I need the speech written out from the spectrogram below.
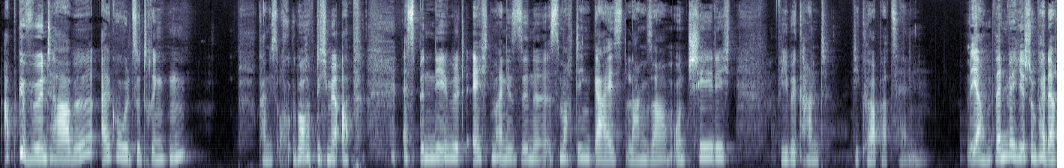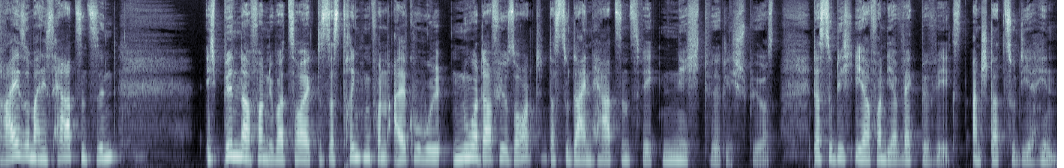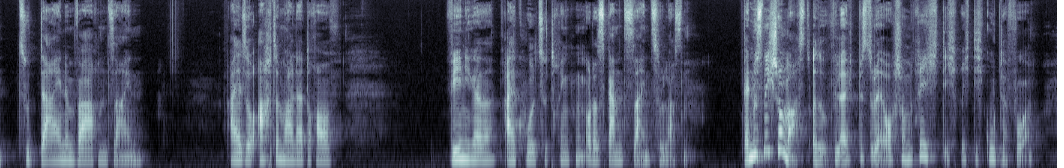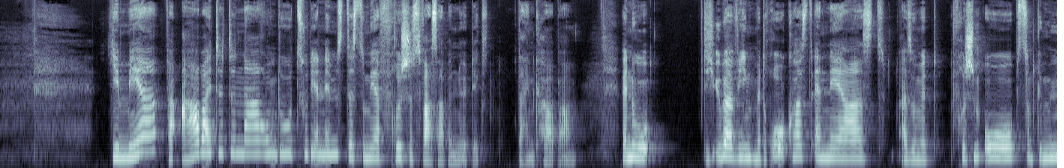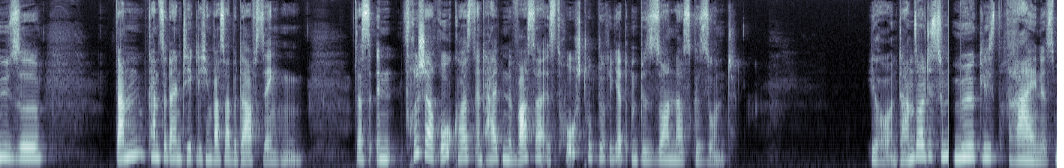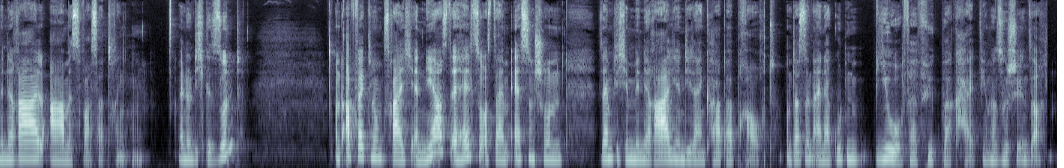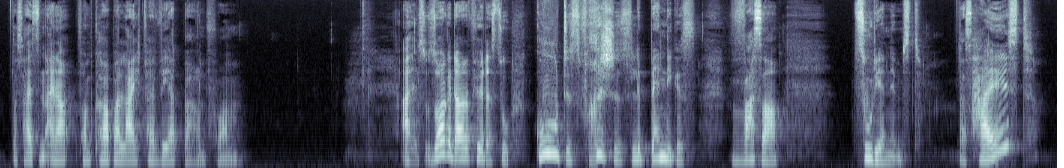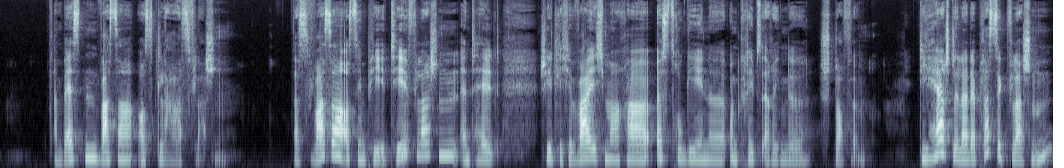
abgewöhnt habe, Alkohol zu trinken, kann ich es auch überhaupt nicht mehr ab. Es benebelt echt meine Sinne, es macht den Geist langsam und schädigt, wie bekannt, die Körperzellen. Ja, wenn wir hier schon bei der Reise meines Herzens sind, ich bin davon überzeugt, dass das Trinken von Alkohol nur dafür sorgt, dass du deinen Herzensweg nicht wirklich spürst, dass du dich eher von dir wegbewegst, anstatt zu dir hin, zu deinem wahren Sein. Also achte mal darauf, weniger Alkohol zu trinken oder es ganz sein zu lassen. Wenn du es nicht schon machst, also vielleicht bist du da auch schon richtig, richtig gut davor. Je mehr verarbeitete Nahrung du zu dir nimmst, desto mehr frisches Wasser benötigst dein Körper. Wenn du dich überwiegend mit Rohkost ernährst, also mit frischem Obst und Gemüse, dann kannst du deinen täglichen Wasserbedarf senken. Das in frischer Rohkost enthaltene Wasser ist hochstrukturiert und besonders gesund. Ja, und dann solltest du möglichst reines, mineralarmes Wasser trinken. Wenn du dich gesund und abwechslungsreich ernährst, erhältst du aus deinem Essen schon sämtliche Mineralien, die dein Körper braucht. Und das in einer guten Bioverfügbarkeit, wie man so schön sagt. Das heißt in einer vom Körper leicht verwertbaren Form. Also sorge dafür, dass du gutes, frisches, lebendiges Wasser zu dir nimmst. Das heißt, am besten Wasser aus Glasflaschen. Das Wasser aus den PET-Flaschen enthält schädliche Weichmacher, Östrogene und krebserregende Stoffe. Die Hersteller der Plastikflaschen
